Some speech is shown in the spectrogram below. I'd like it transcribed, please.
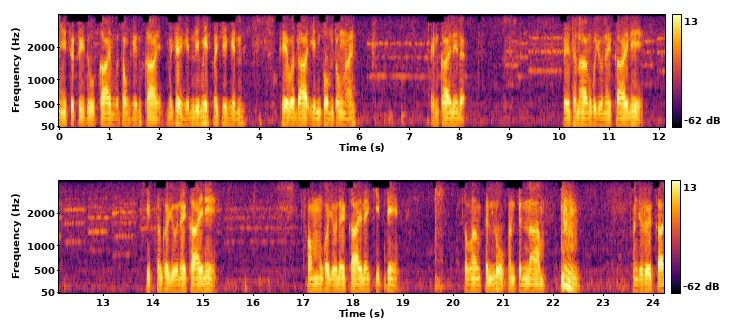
มีสติดูกายมันก็ต้องเห็นกาย ไม่ใช่เห็นนิมิต ไม่ใช่เห็น เทวดาอินพรมตรงไหน เห็นกายนี่แหละ เวทนามันก็อยู่ในกายนี่ จิตมันก็อยู่ในกายนี่ธรรมก็อยู่ในกายในจิตนี่ถ้ามันเป็นรูปมันเป็นนาม มันอยู่ด้วยกัน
